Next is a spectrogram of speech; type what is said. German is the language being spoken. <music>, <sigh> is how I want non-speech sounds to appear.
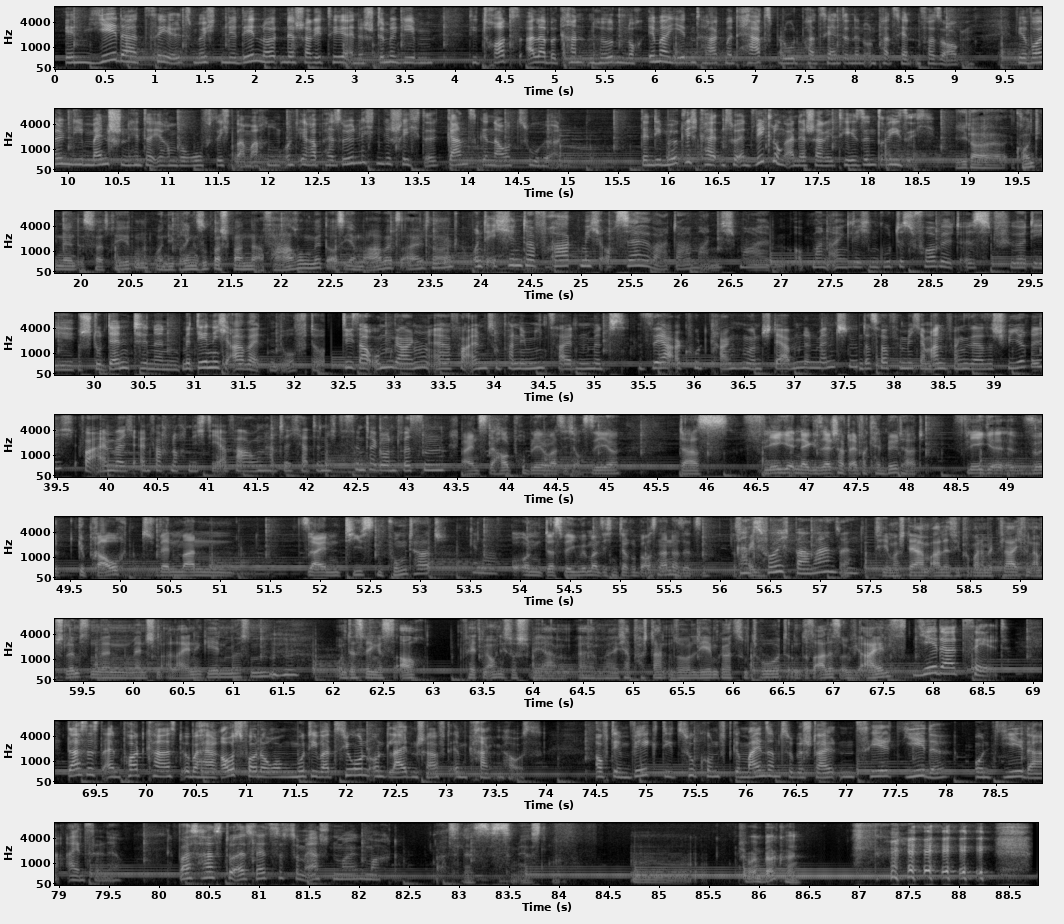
In Jeder zählt möchten wir den Leuten der Charité eine Stimme geben, die trotz aller bekannten Hürden noch immer jeden Tag mit Herzblut Patientinnen und Patienten versorgen. Wir wollen die Menschen hinter ihrem Beruf sichtbar machen und ihrer persönlichen Geschichte ganz genau zuhören. Denn die Möglichkeiten zur Entwicklung an der Charité sind riesig. Jeder Kontinent ist vertreten und die bringen super spannende Erfahrungen mit aus ihrem Arbeitsalltag. Und ich hinterfrage mich auch selber da manchmal, ob man eigentlich ein gutes Vorbild ist für die Studentinnen, mit denen ich arbeiten durfte. Dieser Umgang, äh, vor allem zu Pandemiezeiten mit sehr akut kranken und sterbenden Menschen, das war für mich am Anfang sehr, sehr schwierig. Vor allem, weil ich einfach noch nicht die Erfahrung hatte. Ich hatte nicht das Hintergrundwissen. Eins der Hauptprobleme, was ich auch sehe, dass Pflege in der Gesellschaft einfach kein Bild hat. Pflege wird gebraucht, wenn man seinen tiefsten Punkt hat. Genau. Und deswegen will man sich nicht darüber auseinandersetzen. Das Ganz furchtbar, Wahnsinn. Thema Sterben, alles, wie kommt man damit klar? Ich finde am schlimmsten, wenn Menschen alleine gehen müssen. Mhm. Und deswegen ist es auch fällt mir auch nicht so schwer. Ähm, ich habe verstanden, so Leben gehört zum Tod und das ist alles irgendwie eins. Jeder zählt. Das ist ein Podcast über Herausforderungen, Motivation und Leidenschaft im Krankenhaus. Auf dem Weg, die Zukunft gemeinsam zu gestalten, zählt jede und jeder Einzelne. Was hast du als letztes zum ersten Mal gemacht? Als letztes zum ersten Mal? Hm, ich habe einen Berghain. <laughs>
